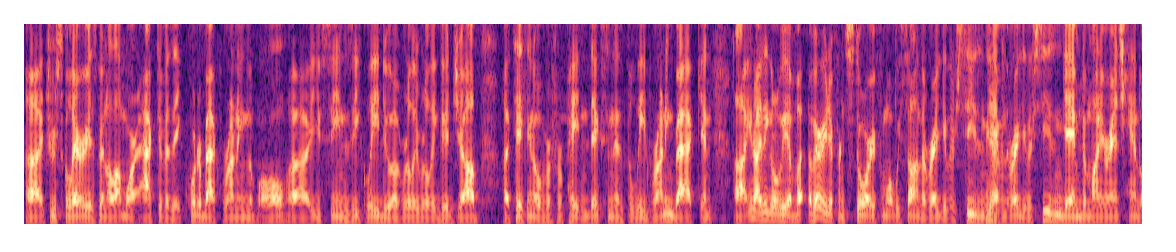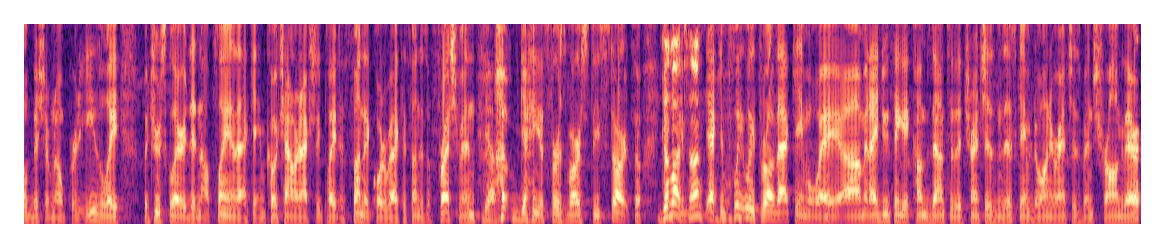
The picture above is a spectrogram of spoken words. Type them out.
Uh, Drew Scolari has been a lot more active as a quarterback running the ball. Uh, you've seen Zeke Lee do a really really good job uh, taking over for Peyton Dixon as the lead running back, and uh, you know I think it'll be a, v- a very different story from what we saw in the regular season game. Yeah. In the regular season game, Damonte Ranch handled Bishop No pretty easily, but Drew Scolari did not play in that game. Coach Howard actually played his son at quarterback. His son is a freshman, Yeah. getting his first varsity start. So Good luck, can- son. Yeah, completely throw that game away. Um, and I do think it comes down to the trenches in this game. Damonte Ranch has been strong there.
